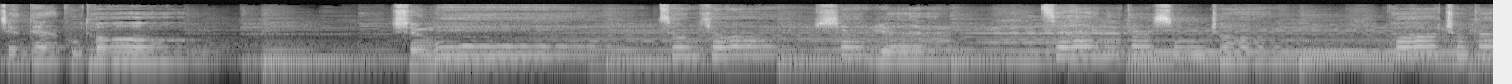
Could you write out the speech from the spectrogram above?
简单普通。生命总有些人，在你的心中活出个，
